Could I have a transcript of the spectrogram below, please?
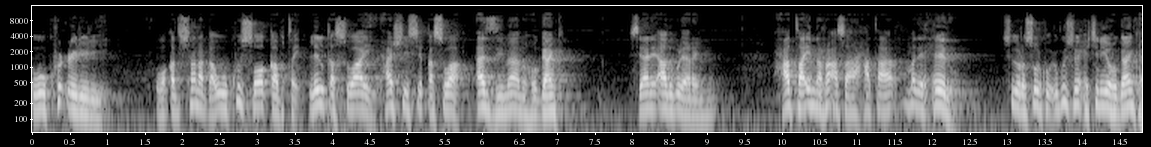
uu ku cidhiidhiyey. Waqad shanaqa wuu ku soo qabtay lilqaswaayi hashiisii qaswaa azimaama hogaanka si aanay aada ugu dheeraynin xataa ina ra'saha xataa madaxeedu siduu rasuulku ugu soo xejinayo hogaanka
